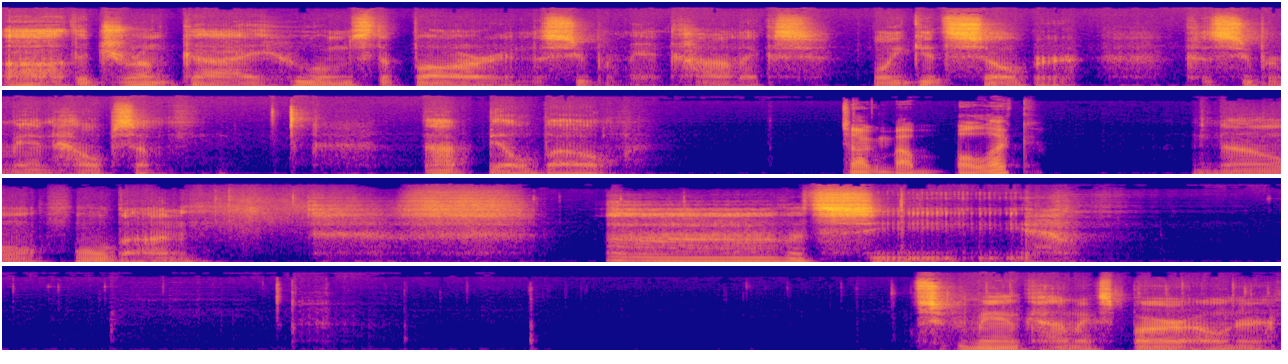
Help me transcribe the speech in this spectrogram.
Oh, the drunk guy who owns the bar in the Superman comics. Well, he gets sober because Superman helps him. Not Bilbo. Talking about Bullock. No, hold on. Uh, let's see. Superman Comics bar owner.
